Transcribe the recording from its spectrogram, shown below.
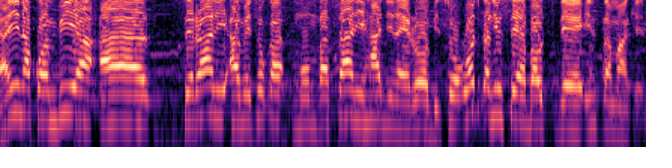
Yaani nakwambia uh, Serali ametoka Mombasani hadi Nairobi. So what can you say about the Insta market?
